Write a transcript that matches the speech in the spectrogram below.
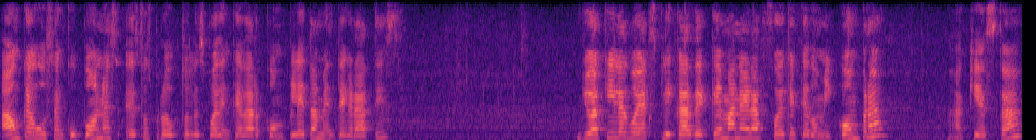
aunque usen cupones, estos productos les pueden quedar completamente gratis. Yo aquí les voy a explicar de qué manera fue que quedó mi compra. Aquí está.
